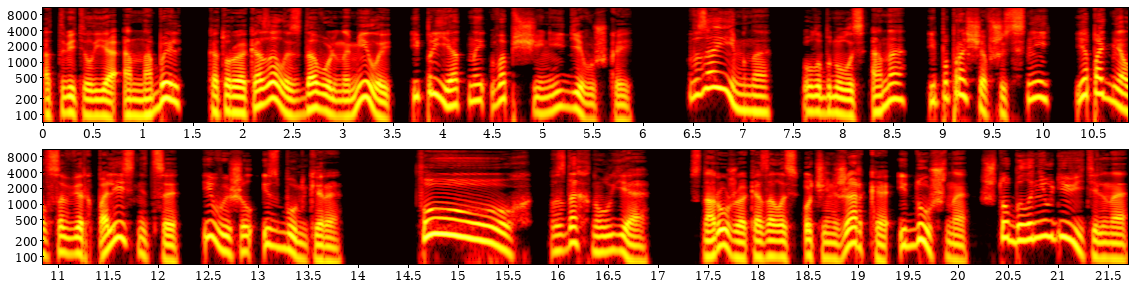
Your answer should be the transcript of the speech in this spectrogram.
ответил я Аннабель, которая оказалась довольно милой и приятной в общении девушкой. «Взаимно», — улыбнулась она, и, попрощавшись с ней, я поднялся вверх по лестнице и вышел из бункера. «Фух!» — вздохнул я. Снаружи оказалось очень жарко и душно, что было неудивительно,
